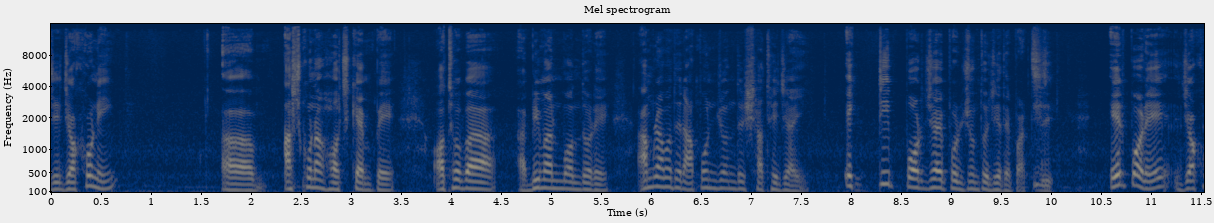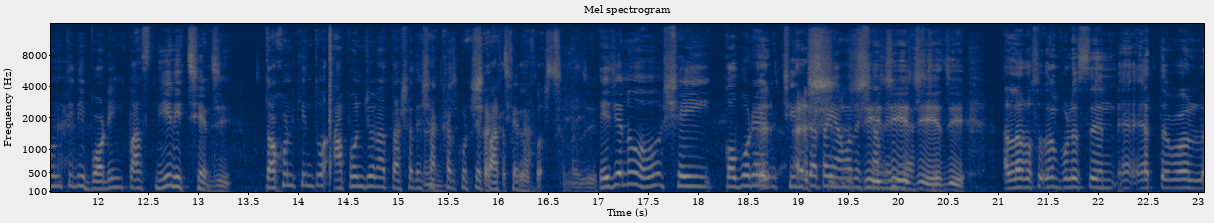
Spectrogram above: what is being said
যে যখনই আশকোনা হজ ক্যাম্পে অথবা বিমানবন্দরে আমরা আমাদের আপনজনদের সাথে যাই একটি পর্যায় পর্যন্ত যেতে পারছি। এরপরে যখন তিনি বোর্ডিং পাস নিয়ে নিচ্ছেন তখন কিন্তু আপনজন আর তার সাথে সাক্ষাৎ করতে পারছে না। এই যেন সেই কবরের চিন্তাটাই আমাদের সামনে জি জি জি। আল্লাহ রসুল বলেছেন এ- এত্তেবল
